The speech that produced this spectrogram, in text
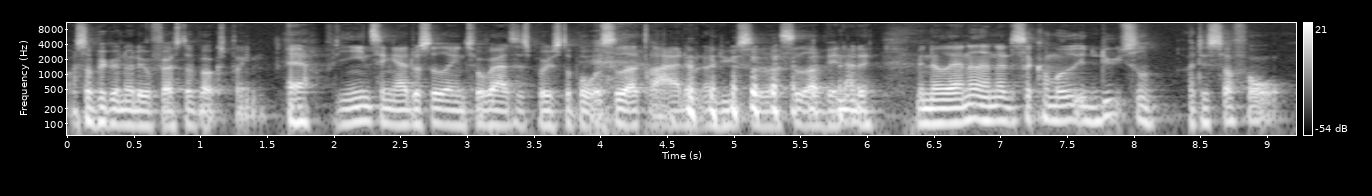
Og så begynder det jo først at vokse på en. Ja. Fordi en ting er, at du sidder i en toværelses på Østerbro og sidder og drejer det under lyset og sidder og vender det. Men noget andet er, når det så kommer ud i lyset, og det så får,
